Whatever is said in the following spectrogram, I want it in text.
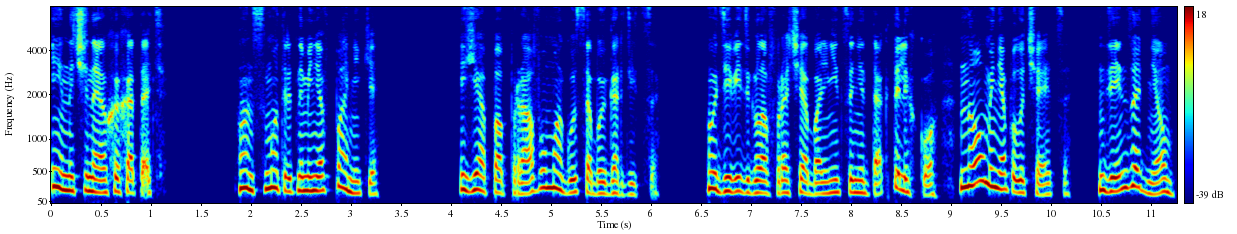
и начинаю хохотать. Он смотрит на меня в панике. Я по праву могу собой гордиться. Удивить главврача больницы не так-то легко, но у меня получается. День за днем.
